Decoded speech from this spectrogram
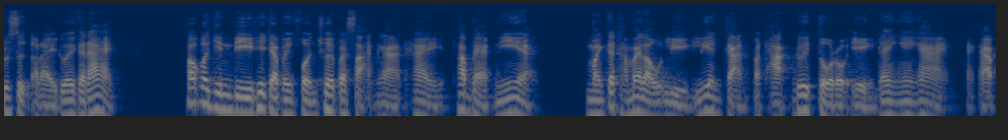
รู้สึกอะไรด้วยก็ได้เขาก็ยินดีที่จะเป็นคนช่วยประสานงานให้ ถ้าแบบนี้มันก็ทำให้เราหลีกเลี่ยงการประทะด้วยตัวเราเองได้ง่าย ๆนะครับ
